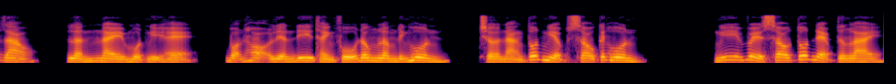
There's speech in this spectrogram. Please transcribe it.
giao, lần này một nghỉ hè, bọn họ liền đi thành phố Đông Lâm đính hôn, chờ nàng tốt nghiệp sau kết hôn. Nghĩ về sau tốt đẹp tương lai,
